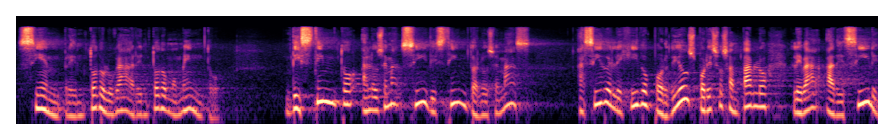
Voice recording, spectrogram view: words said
siempre, en todo lugar, en todo momento. Distinto a los demás, sí, distinto a los demás. Ha sido elegido por Dios, por eso San Pablo le va a decir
